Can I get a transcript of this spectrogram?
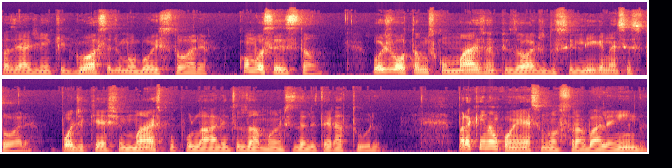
Rapaziadinha que gosta de uma boa história. Como vocês estão? Hoje voltamos com mais um episódio do Se Liga Nessa História, o podcast mais popular entre os amantes da literatura. Para quem não conhece o nosso trabalho ainda,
